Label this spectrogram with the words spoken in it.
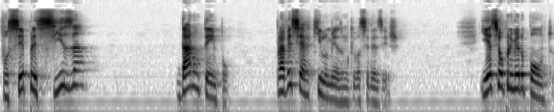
Você precisa dar um tempo para ver se é aquilo mesmo que você deseja. E esse é o primeiro ponto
